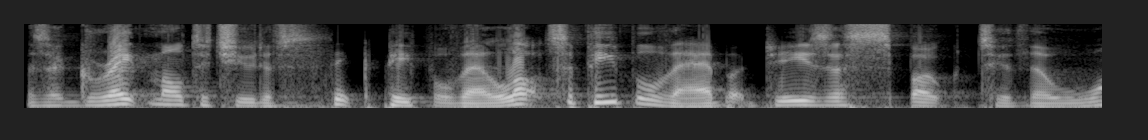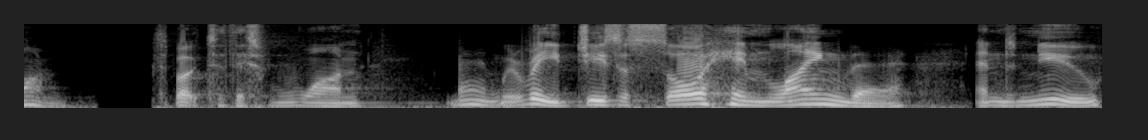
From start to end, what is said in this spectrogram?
There's a great multitude of sick people there, lots of people there, but Jesus spoke to the one spoke to this one man. We read, Jesus saw him lying there and knew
